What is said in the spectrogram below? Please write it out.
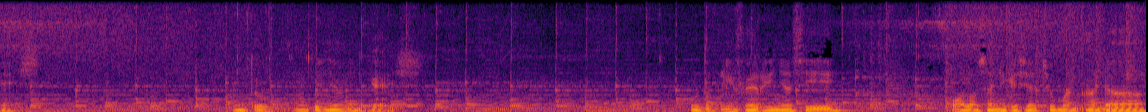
guys? Untuk mobilnya guys. Untuk liverynya sih polosan ya guys ya. Cuman ada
